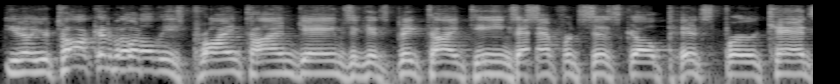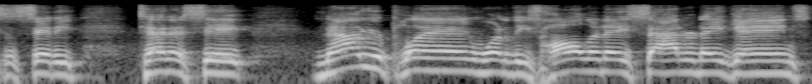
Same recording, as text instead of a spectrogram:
You know, you're talking about all these prime time games against big time teams: San Francisco, Pittsburgh, Kansas City, Tennessee. Now you're playing one of these holiday Saturday games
